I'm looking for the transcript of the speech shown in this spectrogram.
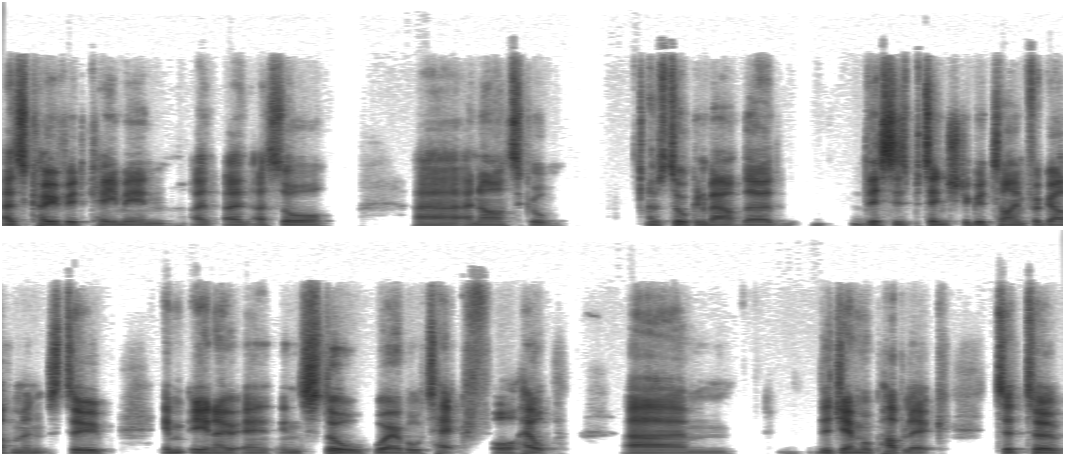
as COVID came in, I, I, I saw uh, an article. I was talking about the this is potentially a good time for governments to, you know, install wearable tech or help um, the general public to to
